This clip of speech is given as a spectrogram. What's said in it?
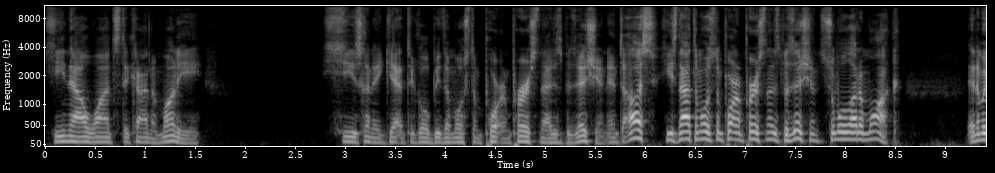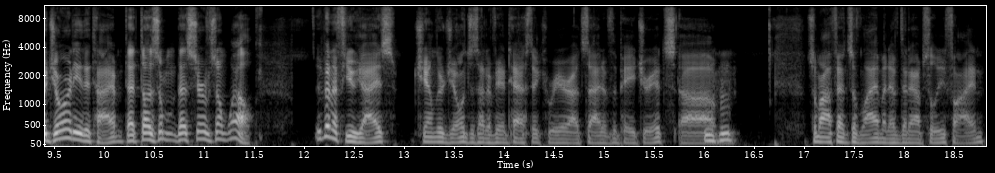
he now wants the kind of money he's going to get to go be the most important person at his position. And to us, he's not the most important person at his position, so we'll let him walk. And a majority of the time, that does him that serves him well there's been a few guys. Chandler Jones has had a fantastic career outside of the Patriots. Um, mm-hmm. Some offensive linemen have done absolutely fine.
